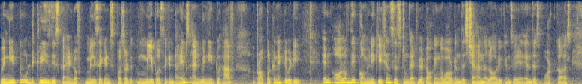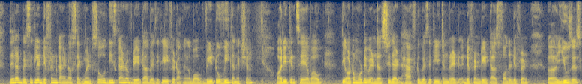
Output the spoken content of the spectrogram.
we need to decrease this kind of milliseconds per second times and we need to have a proper connectivity. In all of the communication system that we are talking about in this channel or you can say in this podcast there are basically different kind of segments. So these kind of data basically if you're talking about v2v connection or you can say about the automotive industry that have to basically generate different data for the different uh, uses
